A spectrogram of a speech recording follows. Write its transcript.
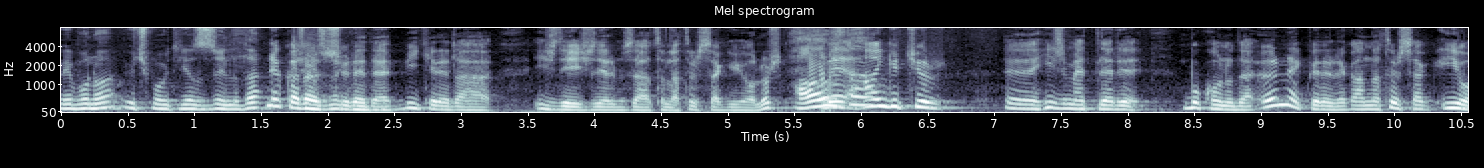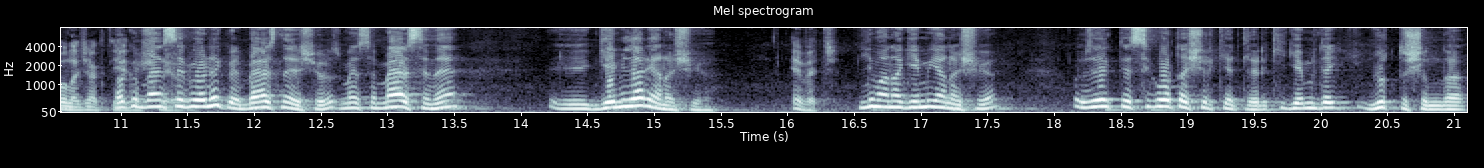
ve bunu 3 boyutlu yazıcıyla da Ne kadar çözmek. sürede bir kere daha izleyicilerimize hatırlatırsak iyi olur. Ağızda- Ve hangi tür e, hizmetleri bu konuda örnek vererek anlatırsak iyi olacak diye Bakın ben size bir örnek vereyim. Mersin'de yaşıyoruz. Mesela Mersin'e e, gemiler yanaşıyor. Evet. limana gemi yanaşıyor. Özellikle sigorta şirketleri ki gemide yurt dışında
